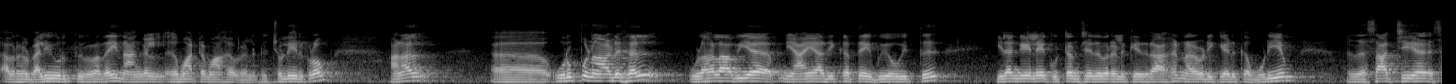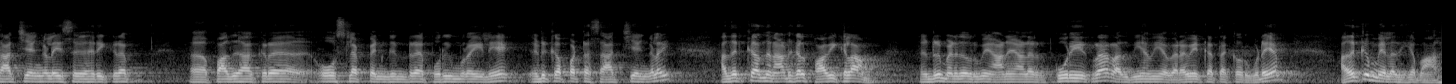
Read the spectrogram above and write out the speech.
அவர்கள் வலியுறுத்துகிறதை நாங்கள் ஏமாற்றமாக அவர்களுக்கு சொல்லியிருக்கிறோம். ஆனால் உறுப்பு நாடுகள் உலகளாவிய நியாயாதிக்கத்தை உபயோகித்து இலங்கையிலே குற்றம் செய்தவர்களுக்கு எதிராக நடவடிக்கை எடுக்க முடியும். அந்த சாட்சிய சாட்சியங்களை சேகரிக்கிற பாதுகாக்கிற ஓஸ்லப் என்கின்ற பொறிமுறையிலே எடுக்கப்பட்ட சாட்சியங்களை அதற்கு அந்த நாடுகள் பாவிக்கலாம் என்று மனித உரிமை ஆணையாளர் கூறியிருக்கிறார். அது மிக மிக வரவேற்கத்தக்க ஒரு விடயம். அதற்கும் மேலதிகமாக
